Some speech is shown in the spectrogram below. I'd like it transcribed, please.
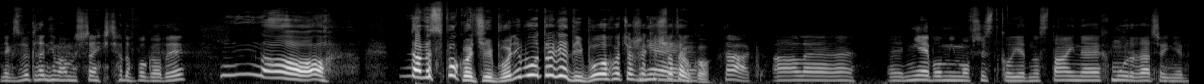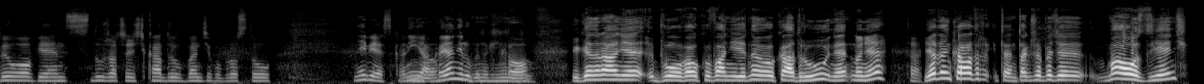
jak zwykle nie mamy szczęścia do pogody. No, nawet spoko dzisiaj było, nie było tragedii, było chociaż jakieś Nie, światełko. Tak, ale e, niebo mimo wszystko jednostajne, chmur raczej nie było, więc duża część kadrów będzie po prostu niebieska, nijaka. No, Ja nie lubię takich no. kadrów. I generalnie było wałkowanie jednego kadru, nie, no nie? Tak. Jeden kadr i ten, także będzie mało zdjęć,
